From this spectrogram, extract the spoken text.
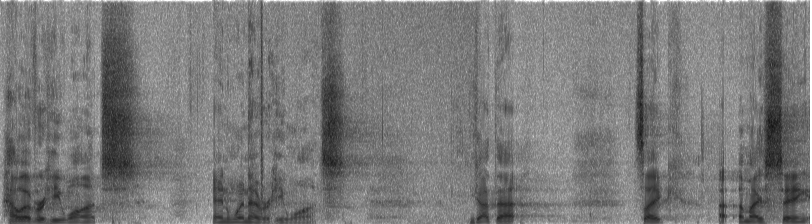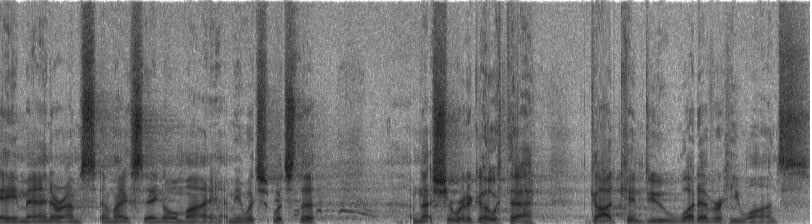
however He wants, and whenever He wants. You got that? It's like, uh, am I saying amen or am, am I saying oh my? I mean, which, what's the, I'm not sure where to go with that. God can do whatever He wants,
